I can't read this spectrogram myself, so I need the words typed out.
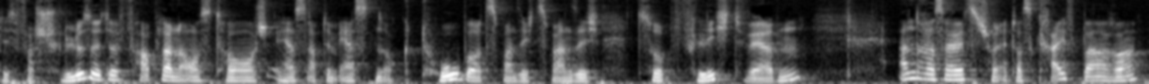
diese verschlüsselte Fahrplanaustausch erst ab dem 1. Oktober 2020 zur Pflicht werden. Andererseits schon etwas greifbarer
